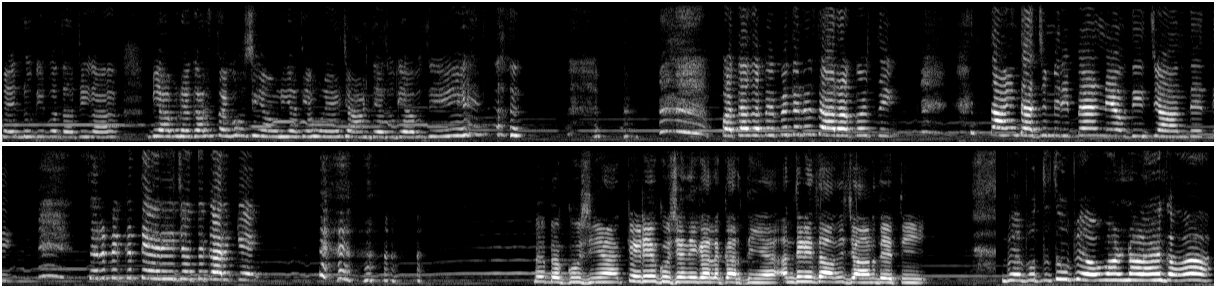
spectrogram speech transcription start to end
ਮੈਨੂੰ ਕੀ ਪਤਾ ਸੀਗਾ ਵੀ ਆਪਣੇ ਘਰ ਤੱਕ ਖੁਸ਼ੀ ਆਉਣੀਆਂ ਤੇ ਹੁਣ ਇਹ ਜਾਣ ਦੇ ਦੂਗੀ ਆਪਦੀ। ਪਤਾ ਤਾਂ ਬੇਬੇ ਤੈਨੂੰ ਸਾਰਾ ਕੁਝ ਸੀ। ਤਾਂ ਹੀ ਤਾਂ ਅੱਜ ਮੇਰੀ ਭੈਣ ਨੇ ਆਪਦੀ ਜਾਨ ਦੇਤੀ। ਸਿਰਫ ਇੱਕ ਤੇਰੀ ਜਿੱਦ ਕਰਕੇ। ਬੇਬੇ ਖੁਸ਼ੀਆਂ ਕਿਹੜੀਆਂ ਖੁਸ਼ੀਆਂ ਦੀ ਗੱਲ ਕਰਦੀਆਂ? ਅੰਜਲੀ ਤਾਂ ਉਹਦੀ ਜਾਨ ਦੇਤੀ। ਬੇ ਪੁੱਤ ਤੂੰ ਪਿਓ ਬਣਨ ਵਾਲਾ ਹੈਗਾ।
